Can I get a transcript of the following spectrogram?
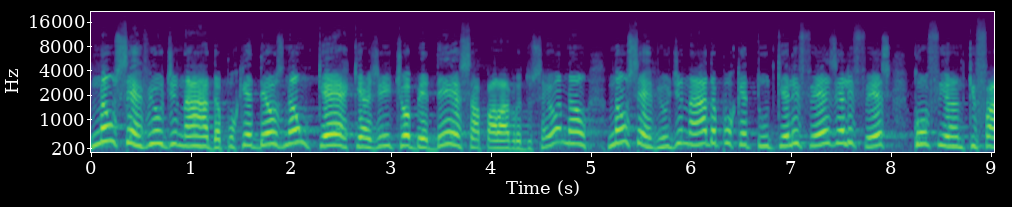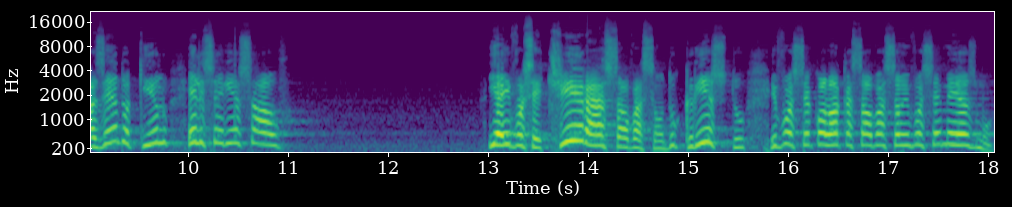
Não serviu de nada, porque Deus não quer que a gente obedeça à palavra do Senhor, não. Não serviu de nada, porque tudo que ele fez, ele fez confiando que fazendo aquilo, ele seria salvo. E aí você tira a salvação do Cristo e você coloca a salvação em você mesmo.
